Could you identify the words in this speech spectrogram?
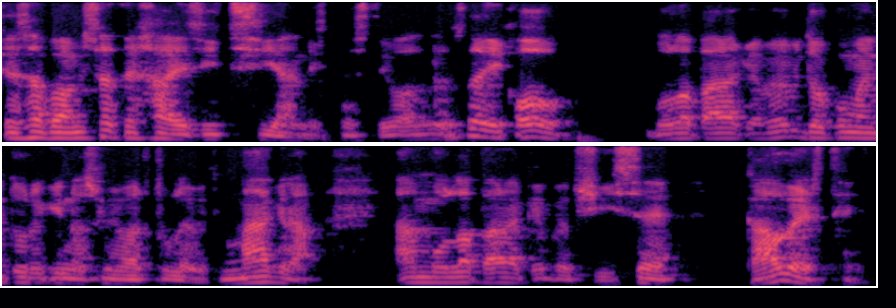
შესაბამისად ეხლა ეს იციანი ფესტივალზე და იყო მოლაპარაკებები დოკუმენტური კინოს მიმართულებით, მაგრამ ამ მოლაპარაკებებში ისე გავერთეთ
